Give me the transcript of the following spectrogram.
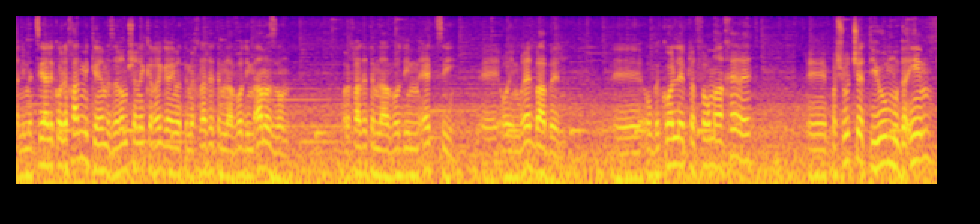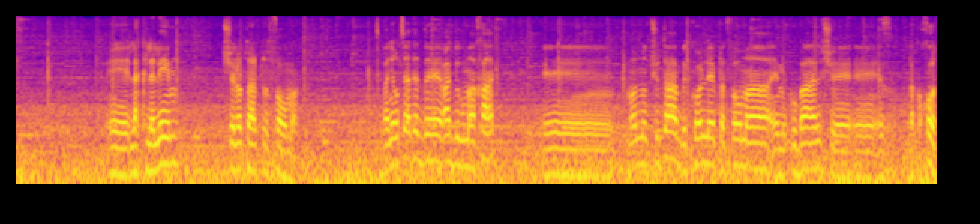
אני מציע לכל אחד מכם, וזה לא משנה כרגע אם אתם החלטתם לעבוד עם אמזון, או החלטתם לעבוד עם אצי, אה, או עם רדבאבל, או בכל פלטפורמה אחרת, פשוט שתהיו מודעים לכללים של אותה פלטפורמה. ואני רוצה לתת רק דוגמה אחת, מאוד מאוד פשוטה, בכל פלטפורמה מקובל שלקוחות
